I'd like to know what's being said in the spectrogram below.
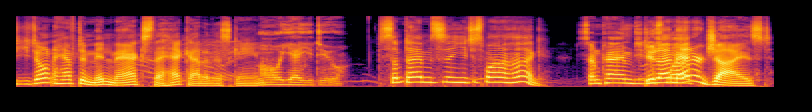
You don't have to min max the heck out of this game. Oh yeah, you do. Sometimes uh, you just want a hug. Sometimes you Dude, I'm wanna- energized.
